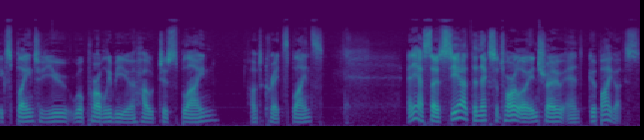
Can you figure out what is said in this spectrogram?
explain to you will probably be uh, how to spline how to create splines. And yeah, so see you at the next tutorial or intro, and goodbye guys.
